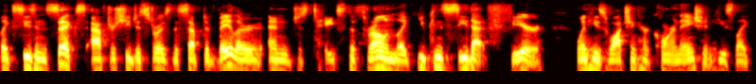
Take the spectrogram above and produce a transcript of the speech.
like season six, after she destroys the Sept of Baelor and just takes the throne, like you can see that fear when he's watching her coronation. He's like,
